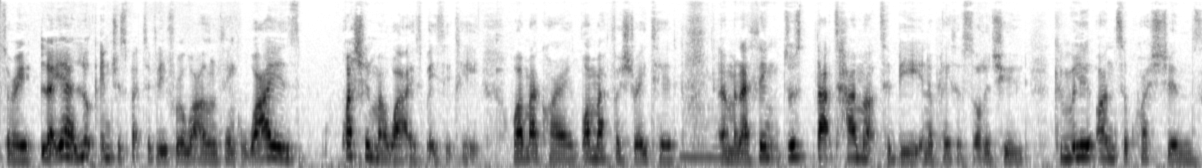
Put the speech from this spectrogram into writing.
Sorry, like yeah, look introspectively for a while and think, why is question my whys basically. Why am I crying? Why am I frustrated? Um, and I think just that time out to be in a place of solitude can really answer questions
